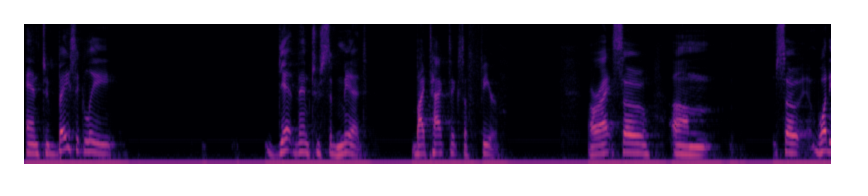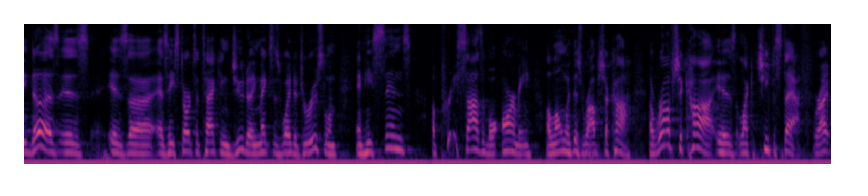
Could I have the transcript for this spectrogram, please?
and to basically get them to submit by tactics of fear. All right, so um, so what he does is is uh, as he starts attacking Judah, he makes his way to Jerusalem, and he sends a pretty sizable army along with this Rabshakeh. Now, Rabshakeh is like a chief of staff, right?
